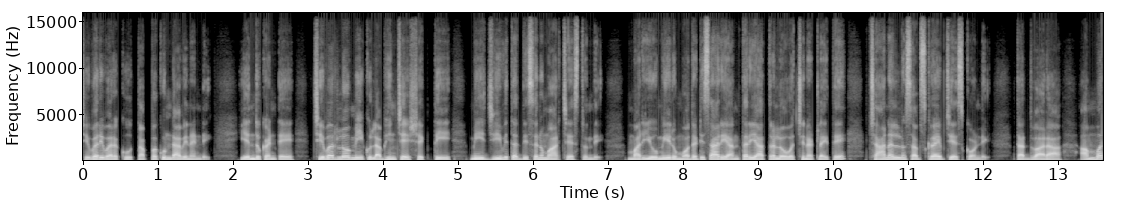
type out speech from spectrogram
చివరి వరకు తప్పకుండా వినండి. ఎందుకంటే చివర్లో మీకు లభించే శక్తి మీ జీవిత దిశను మార్చేస్తుంది. మరియు మీరు మొదటిసారి అంతర్యాత్రలో వచ్చినట్లయితే ఛానల్ను సబ్స్క్రైబ్ చేసుకోండి. తద్వారా అమ్మ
